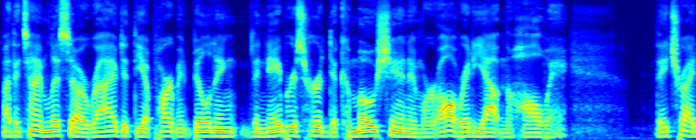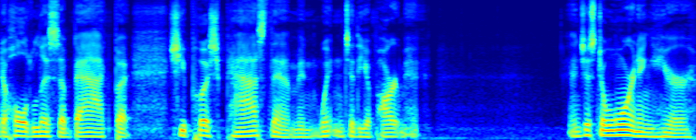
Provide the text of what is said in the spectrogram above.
By the time Lissa arrived at the apartment building, the neighbors heard the commotion and were already out in the hallway. They tried to hold Lissa back, but she pushed past them and went into the apartment. And just a warning here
